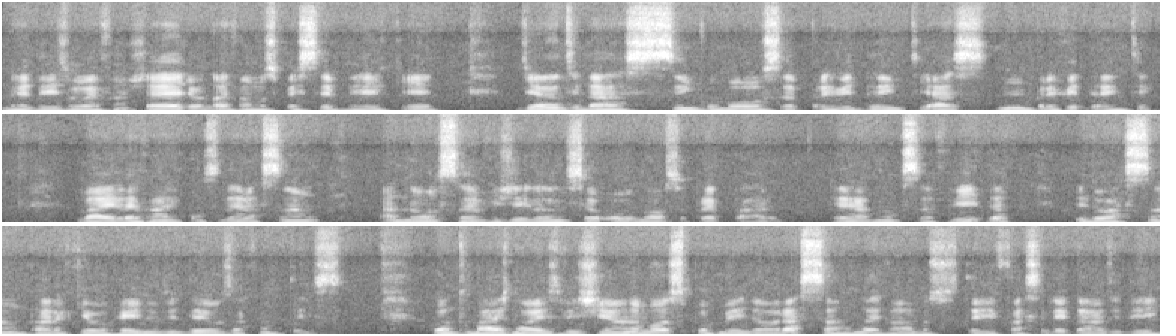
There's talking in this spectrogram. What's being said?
né, diz o Evangelho, nós vamos perceber que diante das cinco moças previdente e as imprevidente, vai levar em consideração a nossa vigilância ou o nosso preparo, que é a nossa vida de doação para que o reino de Deus aconteça. Quanto mais nós vigiamos por meio da oração, nós vamos ter facilidade de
